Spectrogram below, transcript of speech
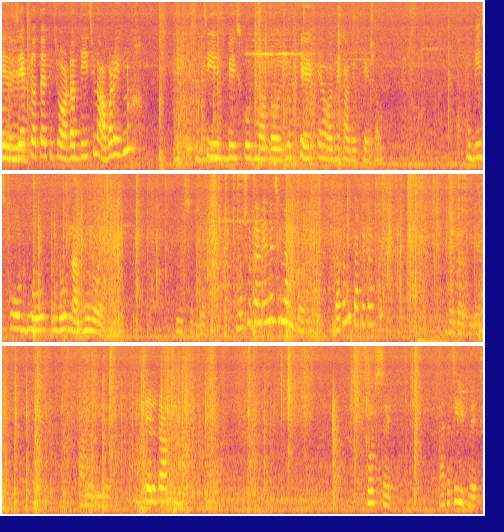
এই জেপটাতে কিছু অর্ডার দিয়েছিল আবার এগুলো চিজ বিস্কুট মতো এগুলো খেয়ে খেয়ে অনেক আগে খেয়ে দাও বিস্কুট ধূপ ধূপ না ধুনোয় মুসুর ডাল এনেছিলাম তো। দেখো নি প্যাকেট আছে। গোটা দিয়ে আলু দিয়ে। তেলটা। সর্ষে একটা চিলি ফ্লেক্স।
